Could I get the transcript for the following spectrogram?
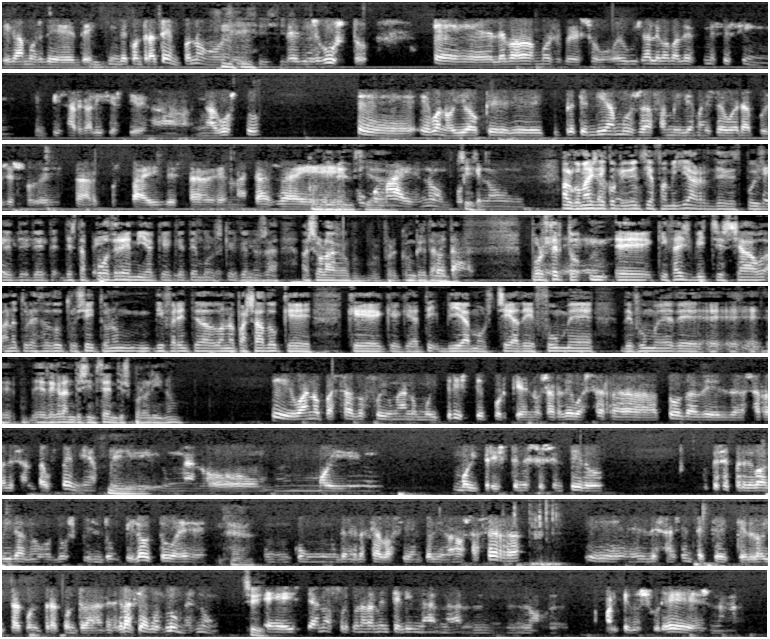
digamos de, de, de contratempo, non? De, sí, sí, sí. de disgusto. Eh, levábamos eso, eu xa levaba 10 meses sin, sin pisar Galicia, estive en, a, en agosto E, e bueno, e o que pretendíamos a familia máis eu era pois eso de estar cos pais, de estar na casa e un pouco máis, non? Porque sí. non algo máis de convivencia familiar de, despois sí, de, de, de, desta sí, podremia que, que temos sí, que, que nos asola concretamente. Total. Por eh, certo, eh, mm, eh, quizáis biches xa a natureza de outro xeito, non diferente da do ano pasado que que, que, que víamos chea de fume, de fume de, eh, eh, de grandes incendios por ali, non? Sí, o ano pasado foi un ano moi triste porque nos ardeu a serra toda de, da serra de Santa Eufemia mm. foi mm. un ano moi moi triste nese sentido porque se perdeu a vida do, dos, dun piloto e eh, yeah. un, un desgraciado accidente ali na nosa serra eh, desa xente que, que loita contra contra a desgracia dos lumes, non? Sí. Eh, este ano, afortunadamente, ali na, na, no, no parte dos Xurés, na,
